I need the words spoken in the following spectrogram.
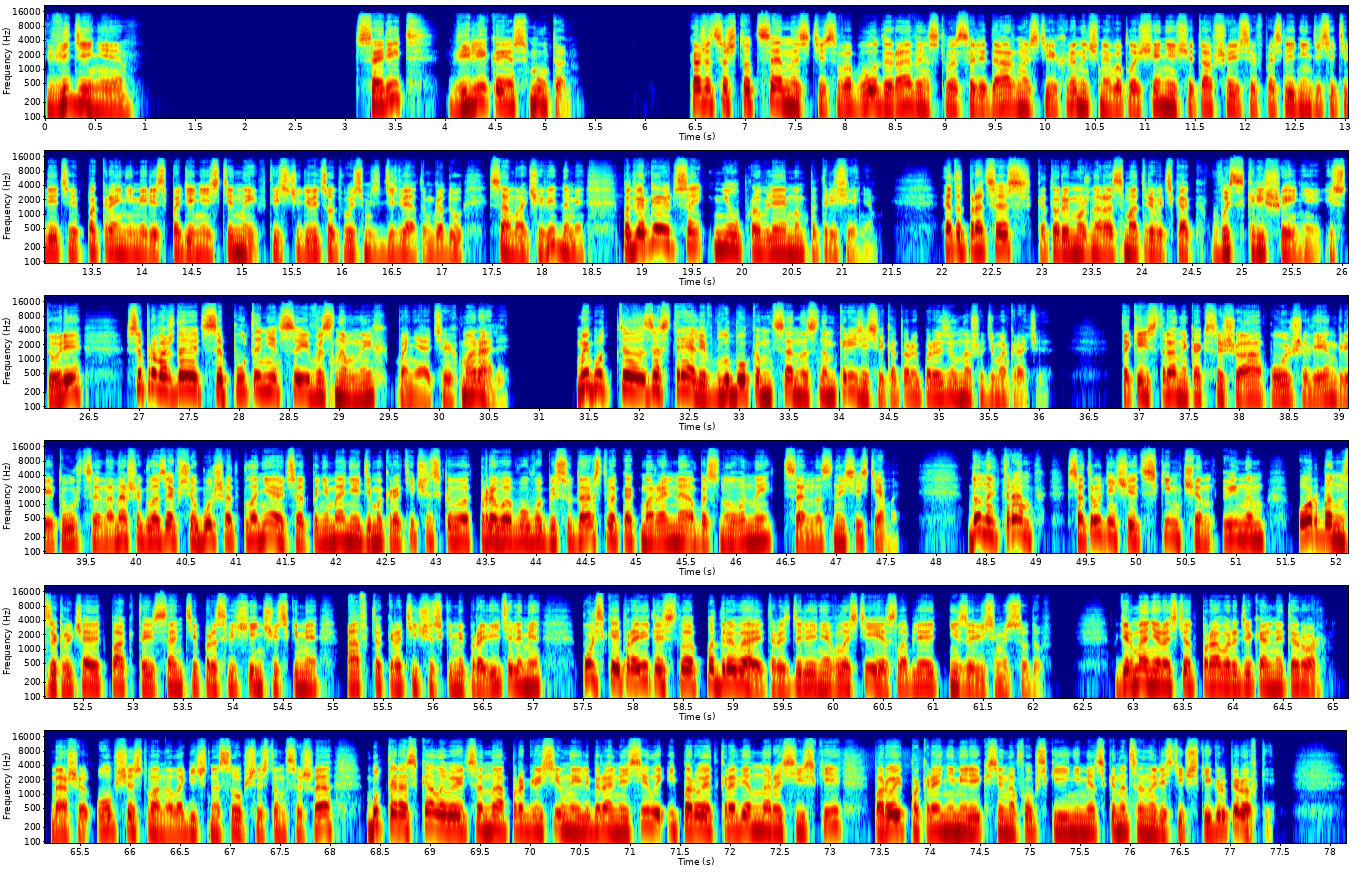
Видение. Царит великая смута. Кажется, что ценности свободы, равенства, солидарности, их рыночное воплощение, считавшееся в последние десятилетия, по крайней мере, с падения стены в 1989 году самоочевидными, подвергаются неуправляемым потрясениям. Этот процесс, который можно рассматривать как воскрешение истории, сопровождается путаницей в основных понятиях морали. Мы будто застряли в глубоком ценностном кризисе, который поразил нашу демократию. Такие страны, как США, Польша, Венгрия и Турция, на наших глазах все больше отклоняются от понимания демократического правового государства как морально обоснованной ценностной системы. Дональд Трамп сотрудничает с Ким Чен Ыном, Орбан заключает пакты с антипросвещенческими автократическими правителями, польское правительство подрывает разделение властей и ослабляет независимость судов. В Германии растет праворадикальный террор. Наше общество, аналогично с обществом США, будто раскалывается на прогрессивные либеральные силы и порой откровенно российские, порой, по крайней мере, ксенофобские и немецко-националистические группировки.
